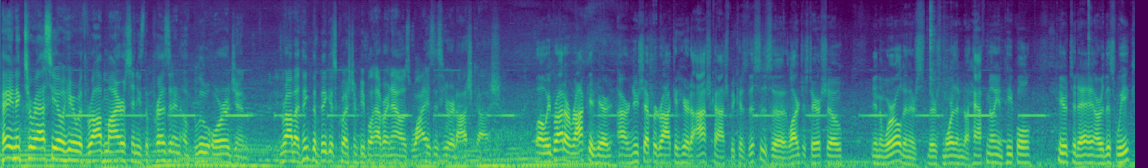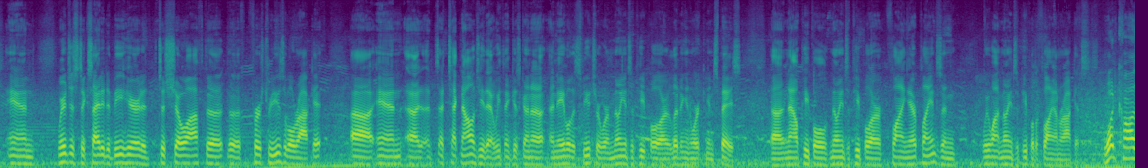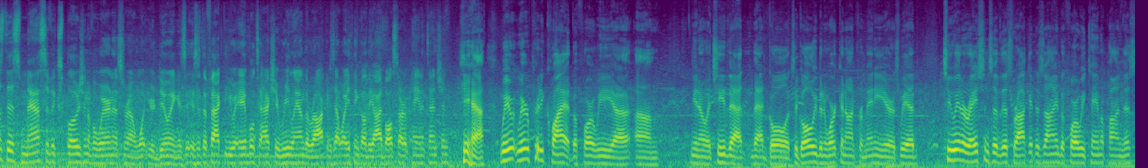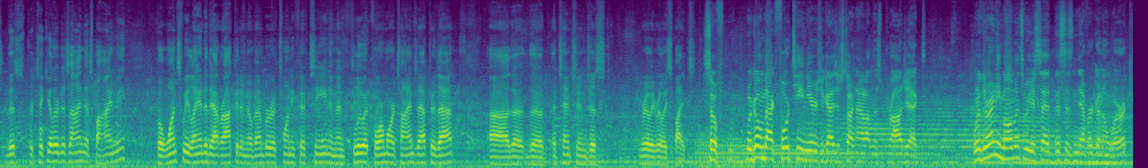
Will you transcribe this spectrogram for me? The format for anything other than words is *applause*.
Hey, Nik Tarascio here with Rob Meyerson. He's the president of Blue Origin. Rob, I think the biggest question people have right now is why is this here at Oshkosh? Well, we brought our rocket here, our New Shepard rocket here to Oshkosh because this is the largest air show in the world and there's, there's more than a half million people here today or this week and we're just excited to be here to, to show off the, the first reusable rocket uh, and uh, a, a technology that we think is going to enable this future where millions of people are living and working in space. Uh, now people, millions of people are flying airplanes and we want millions of people to fly on rockets. What caused this massive explosion of awareness around what you're doing? Is it, is it the fact that you were able to actually re-land the rocket? Is that why you think all the eyeballs started paying attention? *laughs* Yeah, we, we were pretty quiet before we uh, um, you know, achieved that, that goal. It's a goal we've been working on for many years. We had two iterations of this rocket design before we came upon this, this particular design that's behind me. But once we landed that rocket in November of 2015 and then flew it four more times after that, uh, the, the attention just really, really spikes. So we're going back 14 years, you guys are starting out on this project. Were there any moments where you said, this is never gonna work?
